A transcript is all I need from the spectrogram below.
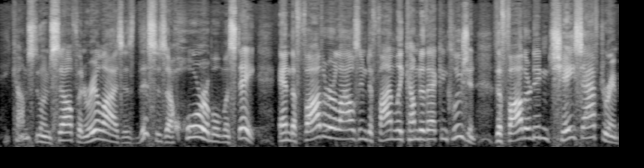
he comes to himself and realizes this is a horrible mistake. And the father allows him to finally come to that conclusion. The father didn't chase after him.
